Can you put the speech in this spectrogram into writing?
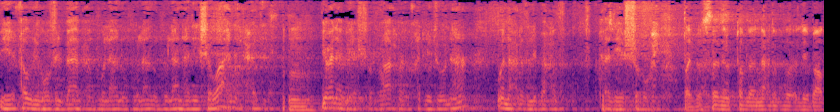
بقوله وفي الباب عن فلان وفلان وفلان. هذه شواهد الحديث. يعنى بها الشراح ويخرجونها ونعرض لبعض هذه الشروح. طيب أستاذنا قبل أن نعرض لبعض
